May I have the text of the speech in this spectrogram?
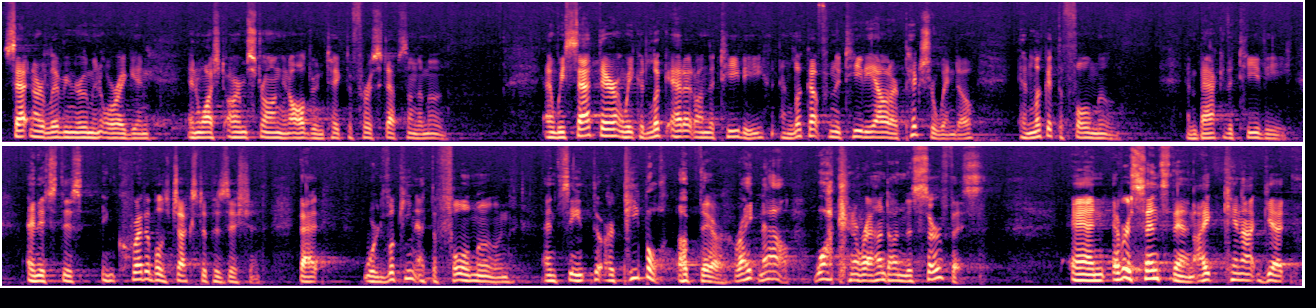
sat in our living room in Oregon and watched Armstrong and Aldrin take the first steps on the moon. And we sat there and we could look at it on the TV and look up from the TV out our picture window and look at the full moon and back at the TV. And it's this incredible juxtaposition that we're looking at the full moon and seeing there are people up there right now walking around on the surface. And ever since then, I cannot get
